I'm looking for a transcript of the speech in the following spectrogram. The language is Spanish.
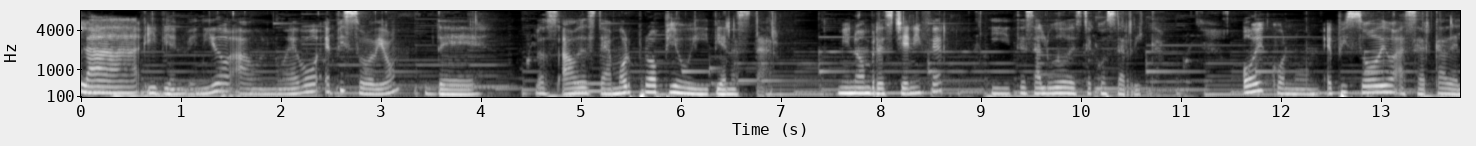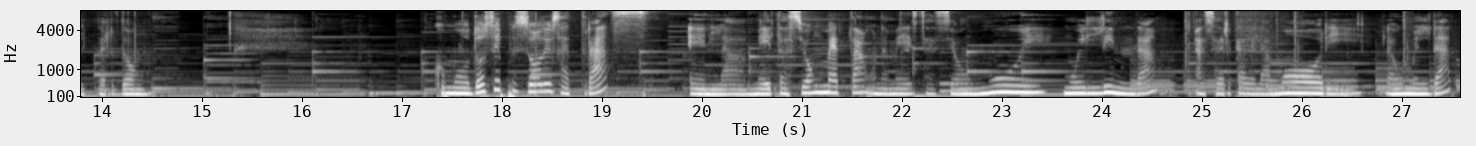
Hola y bienvenido a un nuevo episodio de los audios de amor propio y bienestar. Mi nombre es Jennifer y te saludo desde Costa Rica. Hoy con un episodio acerca del perdón. Como dos episodios atrás, en la meditación meta, una meditación muy, muy linda acerca del amor y la humildad,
